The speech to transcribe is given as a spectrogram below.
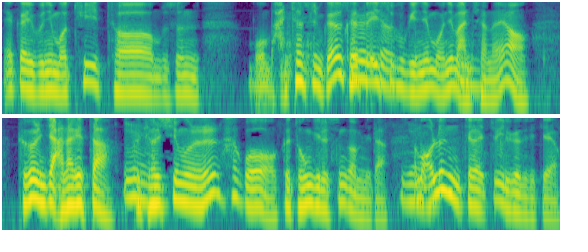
그러니까 이분이 뭐 트위터 무슨 뭐 많지 않습니까? 요새 그렇죠. 페이스북이니 뭐니 음. 많잖아요. 그걸 이제 안 하겠다. 그 예. 그 결심을 하고 그 동기를 쓴 겁니다. 예. 그럼 얼른 제가 쭉 읽어 드릴게요.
